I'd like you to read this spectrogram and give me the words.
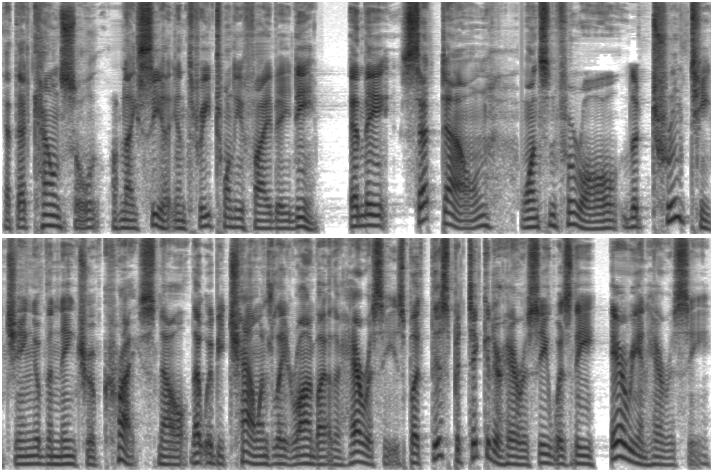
at that council of Nicaea in 325 AD. And they set down once and for all the true teaching of the nature of Christ. Now, that would be challenged later on by other heresies, but this particular heresy was the Arian heresy,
